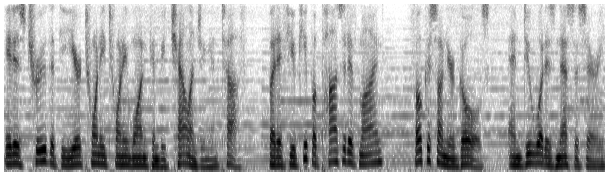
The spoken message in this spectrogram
It is true that the year 2021 can be challenging and tough, but if you keep a positive mind, Focus on your goals, and do what is necessary,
